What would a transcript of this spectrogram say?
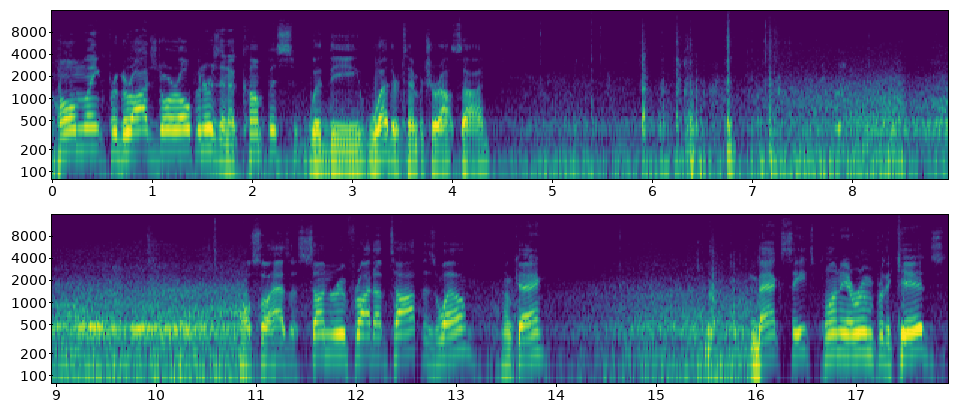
Home link for garage door openers and a compass with the weather temperature outside. Also has a sunroof right up top as well, okay? Back seats, plenty of room for the kids.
